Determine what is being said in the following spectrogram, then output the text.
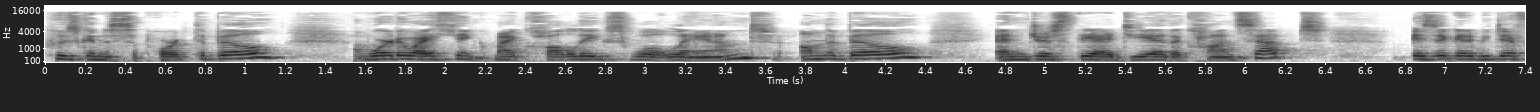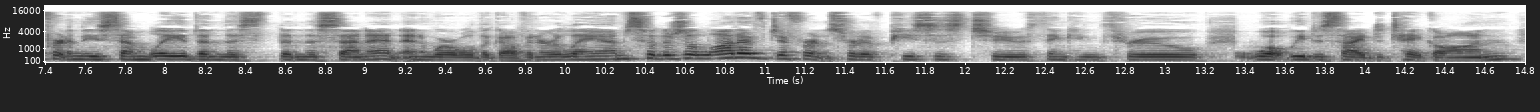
Who's going to support the bill? Where do I think my colleagues will land on the bill? And just the idea, the concept is it going to be different in the assembly than this than the senate and where will the governor land? So there's a lot of different sort of pieces to thinking through what we decide to take on.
